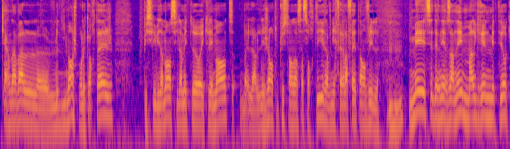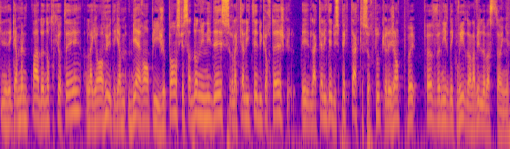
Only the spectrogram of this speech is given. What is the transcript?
carnaval euh, le dimanche, pour le cortège, puisqu'évidemment, si la météo est clémente, ben, les gens ont plus tendance à sortir, à venir faire la fête en ville. Mhm. Mais ces dernières années, malgré une météo qui n'était quand même pas de notre côté, la Grande Rue était quand même bien remplie. Je pense que ça donne une idée sur la qualité du cortège et la qualité du spectacle surtout que les gens peuvent venir découvrir dans la ville de Bastogne.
